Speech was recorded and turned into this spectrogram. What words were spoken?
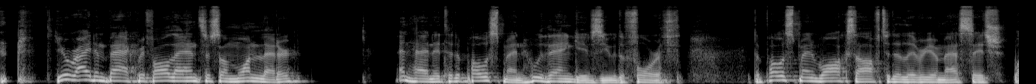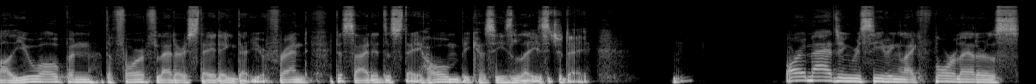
you write him back with all the answers on one letter and hand it to the postman, who then gives you the fourth. The postman walks off to deliver your message while you open the fourth letter stating that your friend decided to stay home because he's lazy today. Or imagine receiving like four letters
